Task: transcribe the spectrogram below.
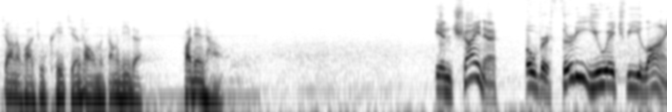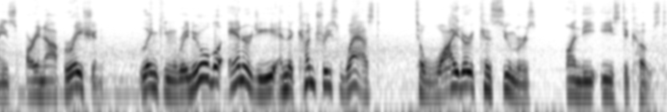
这样的话就可以减少我们当地的发电厂。 In China, over 30 UHV lines are in operation, linking renewable energy in the country's west to wider consumers on the east coast.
